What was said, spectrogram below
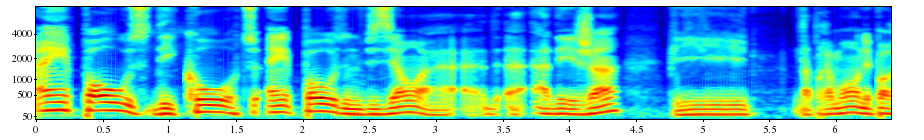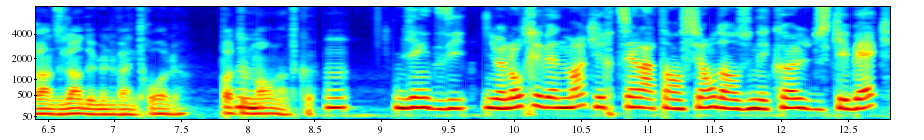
imposes des cours, tu imposes une vision à, à- à des gens. Puis, d'après moi, on n'est pas rendu là en 2023. Là. Pas tout le Mm. monde, en tout cas. Bien dit. Il y a un autre événement qui retient l'attention dans une école du Québec.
